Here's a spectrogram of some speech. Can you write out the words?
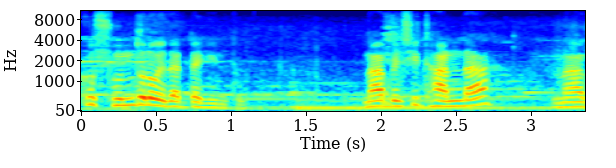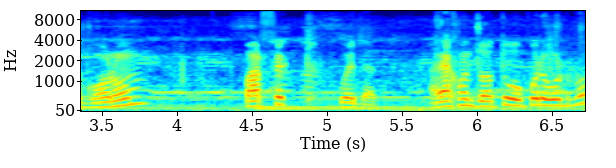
খুব সুন্দর ওয়েদারটা কিন্তু। না বেশি ঠান্ডা, না গরম পারফেক্ট ওয়েদার আর এখন যত উপরে উঠবো,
